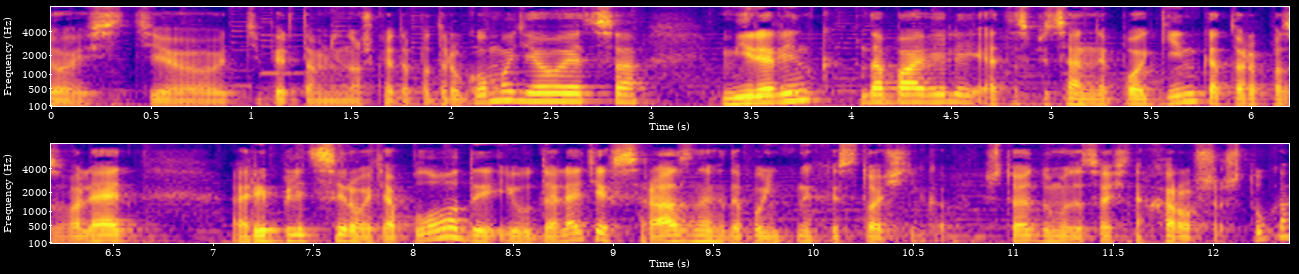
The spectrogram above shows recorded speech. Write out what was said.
то есть теперь там немножко это по-другому делается. Mirroring добавили, это специальный плагин, который позволяет реплицировать аплоды и удалять их с разных дополнительных источников, что, я думаю, достаточно хорошая штука.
